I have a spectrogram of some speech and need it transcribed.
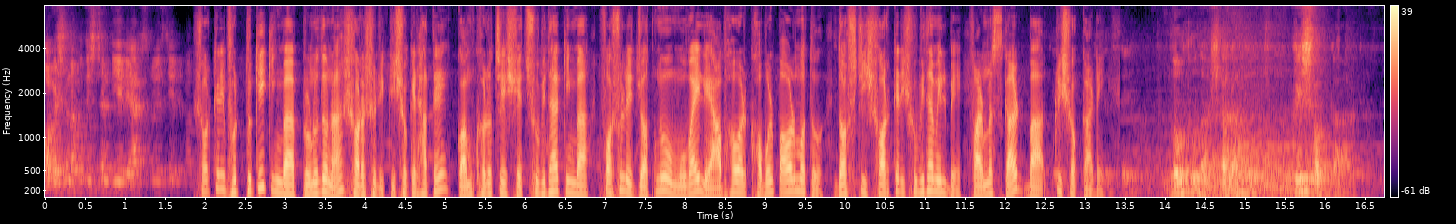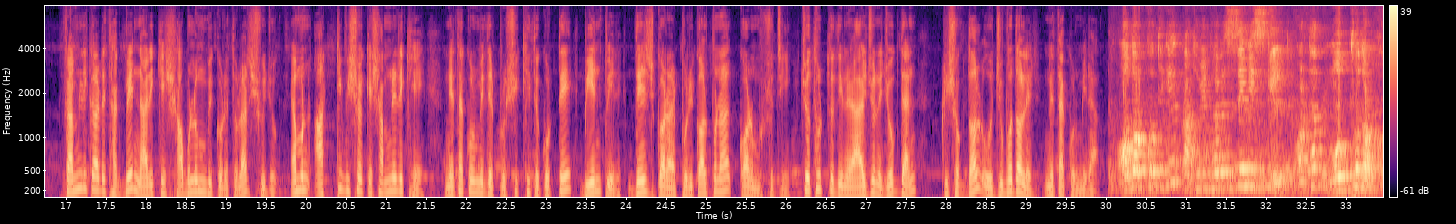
গবেষণা প্রতিষ্ঠান দিয়ে অ্যাপস রয়েছে সরকারি ভর্তুকি কিংবা প্রণোদনা সরাসরি কৃষকের হাতে কম খরচে সেচ সুবিধা কিংবা ফসলের যত্ন ও মোবাইলে আবহাওয়ার খবর পাওয়ার মতো দশটি সরকারি সুবিধা মিলবে ফার্মার্স কার্ড বা কৃষক কার্ডে। নতুন আশার আলো কৃষক কার্ড। ফ্যামিলি কার্ডে থাকবে নারীকে স্বাবলম্বী করে তোলার সুযোগ। এমন আটটি বিষয়কে সামনে রেখে নেতাকর্মীদের প্রশিক্ষিত করতে বিএনপির দেশ গড়ার পরিকল্পনা কর্মসূচি। চতুর্থ দিনের আয়োজনে যোগ দেন কৃষক দল ও যুব দলের নেতাকর্মীরা। অদক্ষ থেকে প্রাথমিকভাবে সেমি স্কিল্ড অর্থাৎ মধ্য দক্ষ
